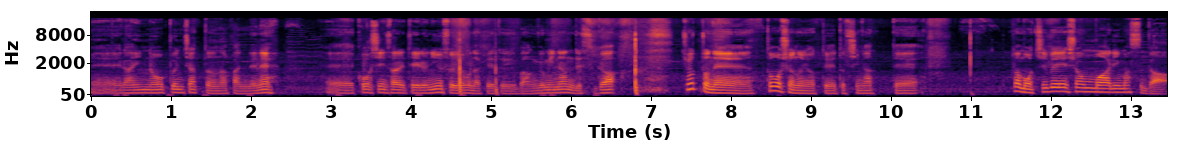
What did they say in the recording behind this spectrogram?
えー、LINE のオープンチャットの中にでね、えー、更新されているニュースを読むだけという番組なんですがちょっとね当初の予定と違って、まあ、モチベーションもありますが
